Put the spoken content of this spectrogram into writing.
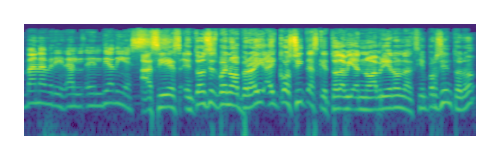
van a abrir al- el día 10. Así es. Entonces, bueno, pero hay, hay cositas que todavía no abrieron al 100%, ¿no?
